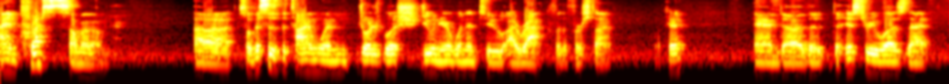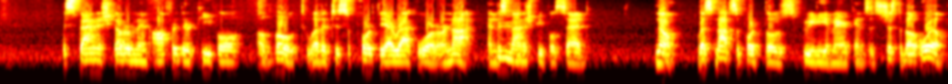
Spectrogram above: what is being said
I impressed some of them. Uh, so this is the time when George Bush Jr. went into Iraq for the first time. Okay, and uh, the the history was that the Spanish government offered their people a vote whether to support the Iraq War or not, and the Mhm. Spanish people said, "No, let's not support those greedy Americans. It's just about oil."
